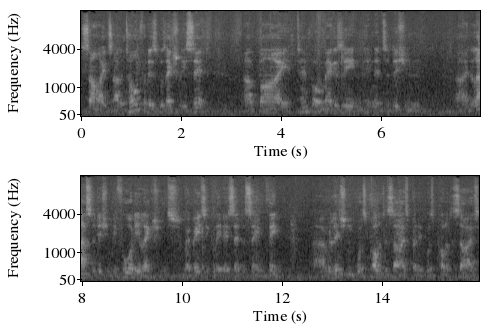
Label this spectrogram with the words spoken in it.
sides. Now the tone for this was actually set uh, by Tempo magazine in its edition, uh, in the last edition before the elections, where basically they said the same thing. Uh, religion was politicized, but it was politicized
